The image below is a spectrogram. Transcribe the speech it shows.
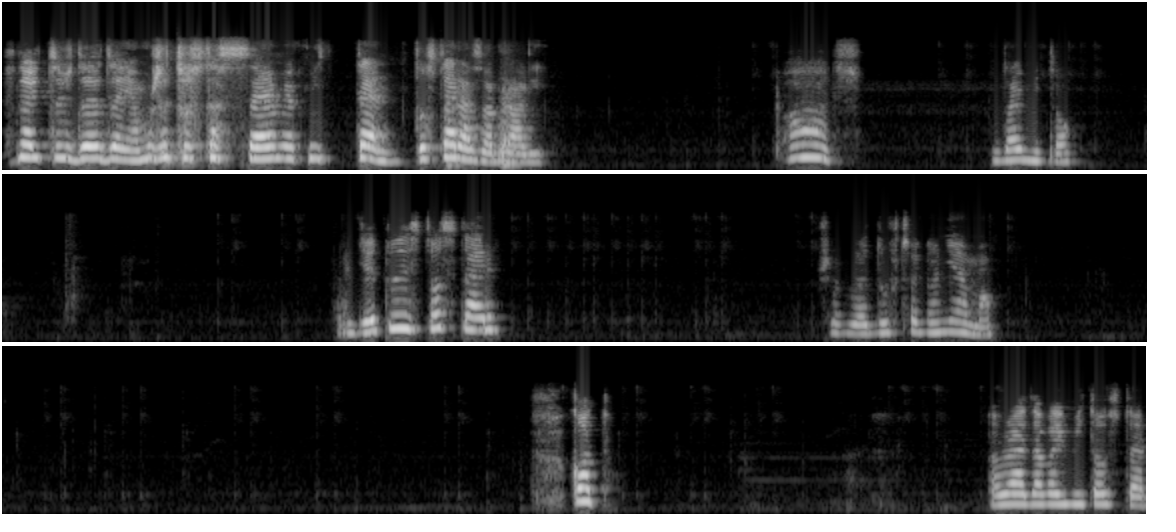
Znajdź coś do jedzenia. Może tosta z serem, jak mi ten, tostera zabrali. Patrz. Daj mi to. Gdzie tu jest toster? W lodówce go nie ma. Kot! Dobra, dawaj mi toster.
